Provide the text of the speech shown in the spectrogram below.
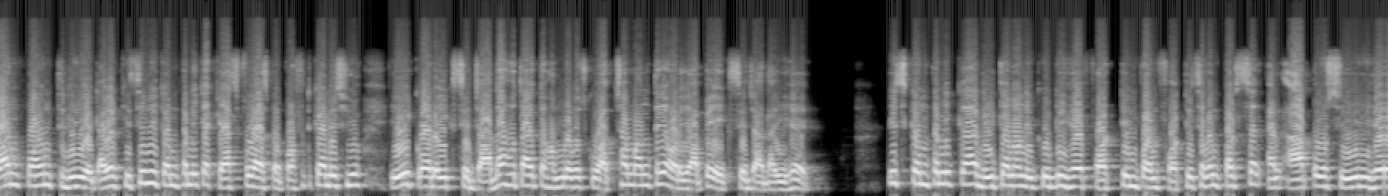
1.38 अगर किसी भी कंपनी का cash flow as per profit का रेशियो एक और एक से ज़्यादा होता है तो हम लोग उसको अच्छा मानते हैं और यहाँ पे एक से ज़्यादा ही है। इस कंपनी का रिटर्न ऑन इक्विटी है 14.47 परसेंट एंड आरओसी है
